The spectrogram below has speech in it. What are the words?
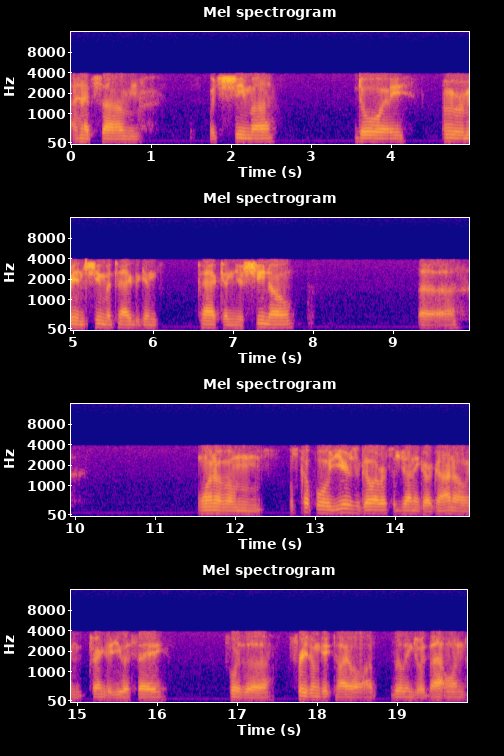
I had some with Shima Doi. I remember me and Shima tagged against Pac and Yoshino. Uh, one of them was a couple of years ago. I wrestled Johnny Gargano in Dragon Gate USA for the Freedom Gate title. I really enjoyed that one.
